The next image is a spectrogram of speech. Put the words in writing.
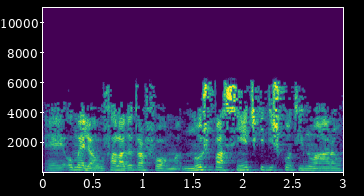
é, ou melhor, vou falar de outra forma, nos pacientes que descontinuaram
